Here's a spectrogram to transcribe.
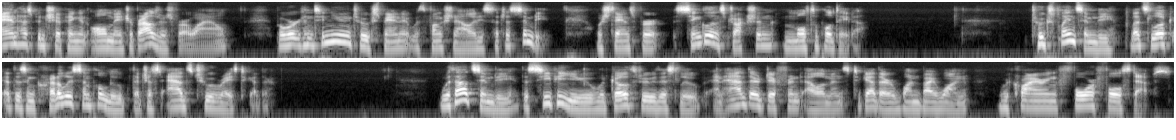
and has been shipping in all major browsers for a while, but we're continuing to expand it with functionalities such as SIMD, which stands for Single Instruction Multiple Data. To explain SIMD, let's look at this incredibly simple loop that just adds two arrays together. Without SIMD, the CPU would go through this loop and add their different elements together one by one requiring four full steps.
